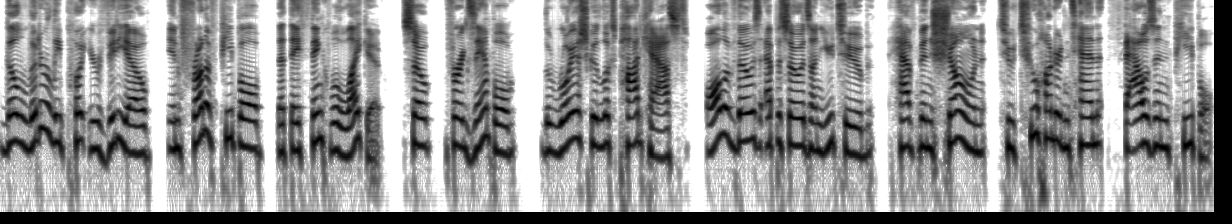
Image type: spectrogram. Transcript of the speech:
they'll literally put your video in front of people that they think will like it. So, for example, the Royish Good Looks podcast, all of those episodes on YouTube have been shown to 210,000 people.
